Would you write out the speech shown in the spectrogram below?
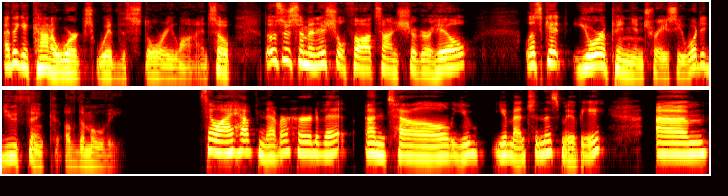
I think it kind of works with the storyline. So those are some initial thoughts on Sugar Hill. Let's get your opinion, Tracy. What did you think of the movie? So I have never heard of it until you you mentioned this movie. Um,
